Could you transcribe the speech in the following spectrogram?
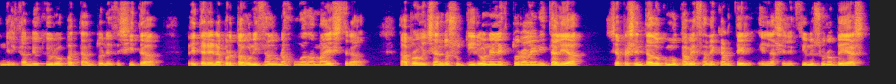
en el cambio que Europa tanto necesita. La italiana ha protagonizado una jugada maestra. Aprovechando su tirón electoral en Italia, se ha presentado como cabeza de cartel en las elecciones europeas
